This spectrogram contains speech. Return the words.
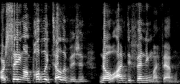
are saying on public television, No, I'm defending my family.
